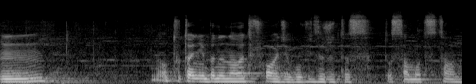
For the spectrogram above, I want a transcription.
Mm. No tutaj nie będę nawet wchodził, bo widzę, że to jest to samo stan. O,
